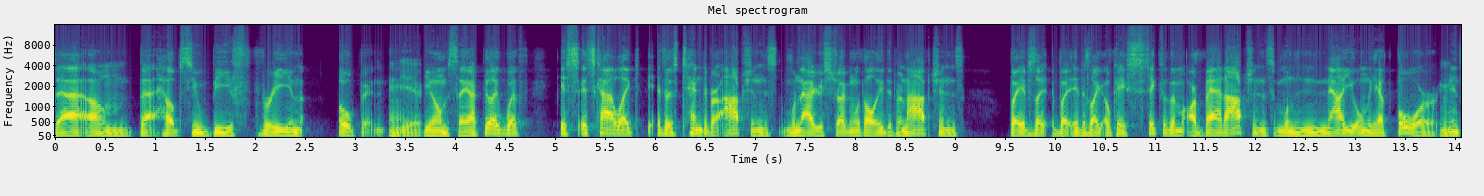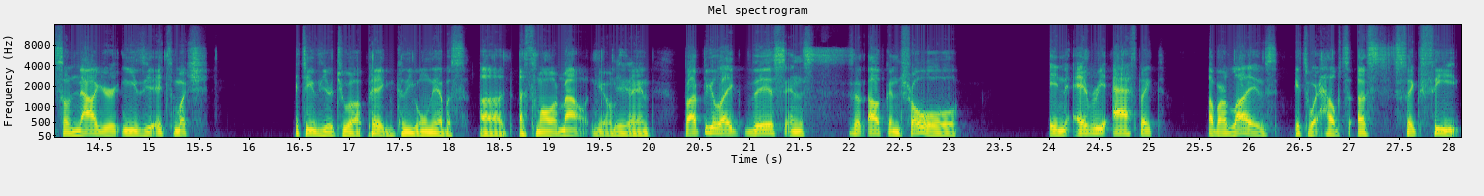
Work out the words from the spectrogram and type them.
that um that helps you be free and open. Yeah. You know what I'm saying? I feel like with it's it's kind of like if there's ten different options. Well, now you're struggling with all these different options. But if it's like, but if it's like, okay, six of them are bad options. Well, now you only have four, Mm. and so now you're easier. It's much, it's easier to uh, pick because you only have a uh, a smaller amount. You know what I'm saying? But I feel like this and self control in every aspect of our lives, it's what helps us succeed.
